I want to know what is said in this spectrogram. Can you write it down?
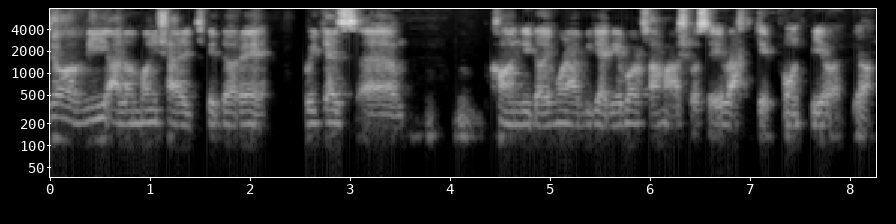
جاوی الان با این شرایطی که داره یکی از کاندیدای مربیگری بارسا هم هست واسه وقتی که پونت بیاد یا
